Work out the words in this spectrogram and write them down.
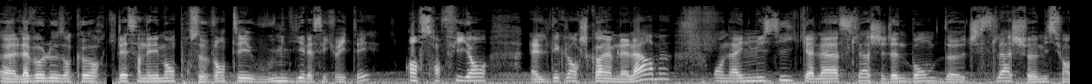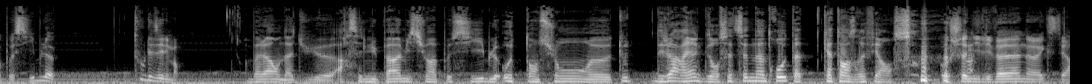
euh, la voleuse encore qui laisse un élément pour se vanter ou humilier la sécurité. En s'enfuyant, elle déclenche quand même l'alarme. On a une musique à la slash Gen Bomb de slash Mission Impossible. Tous les éléments. Bah là, on a du euh, Arsène Lupin, Mission Impossible, Haute Tension, euh, tout. Déjà rien que dans cette scène d'intro, t'as 14 références. Ocean Eleven, euh, etc.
